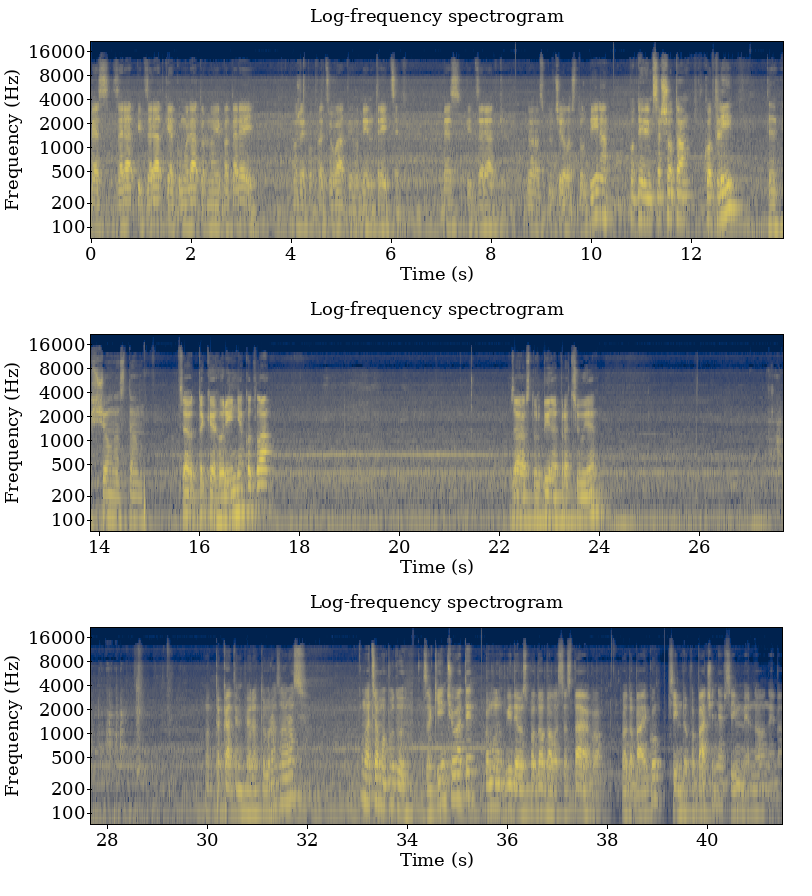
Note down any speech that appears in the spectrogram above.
без заряд, підзарядки акумуляторної батареї може попрацювати годин 30 без підзарядки. Зараз включилась турбіна. Подивимося, що там в котлі. Так, що у нас там? Це от таке горіння котла. Зараз турбіна працює. От така температура зараз. На цьому буду закінчувати. Кому відео сподобалося, ставимо вподобайку. Всім до побачення, всім мирного неба.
